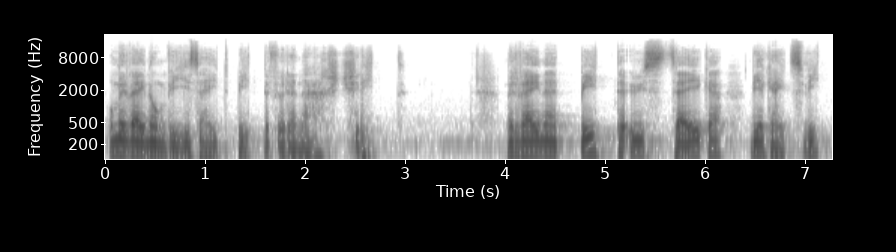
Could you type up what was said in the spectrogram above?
Und wir wollen um Weisheit bitten für den nächsten Schritt. Wir wollen bitten, uns zu zeigen, wie es weiter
